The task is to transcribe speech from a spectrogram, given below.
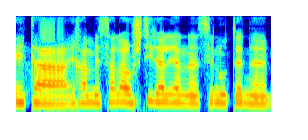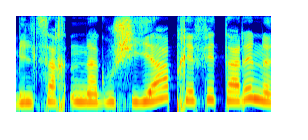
Eta erran bezala ostiralean zenuten eh, biltzar nagusia, prefetaren,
